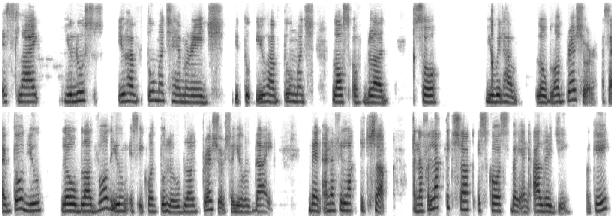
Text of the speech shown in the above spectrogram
is like you lose, you have too much hemorrhage, you, to, you have too much loss of blood, so you will have low blood pressure. As I've told you, Low blood volume is equal to low blood pressure, so you will die. Then anaphylactic shock. Anaphylactic shock is caused by an allergy, okay?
